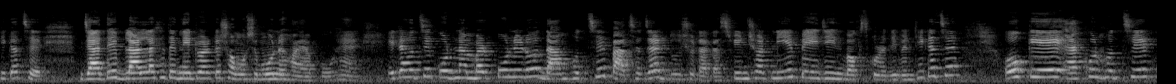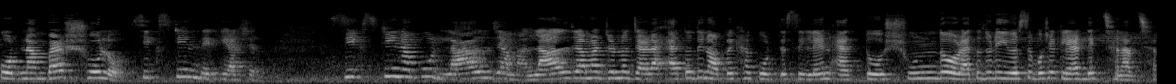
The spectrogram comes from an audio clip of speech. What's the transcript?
ঠিক আছে? যাদের ব্লাড লাগাতে নেটওয়ার্কের সমস্যা, মনে হয় আপু হ্যাঁ? এটা হচ্ছে কোড নাম্বার পনেরো। দাম হচ্ছে পাঁচ হাজার দুইশো টাকা। স্ক্রিনশট নিয়ে পেজে ইনবক্স করে দিবেন, ঠিক আছে? ওকে এখন হচ্ছে কোড নাম্বার ষোলো। সিক্সটিন দেখি আসেন। সিক্সটিন আপু, লাল জামা। লাল জামার জন্য যারা এতদিন অপেক্ষা করতেছিলেন, এত সুন্দর, এত দূরে ইউএসএ বসে ক্লিয়ার দেখছেন আচ্ছা।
